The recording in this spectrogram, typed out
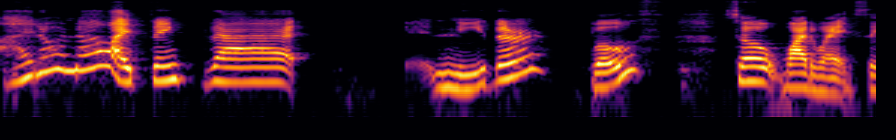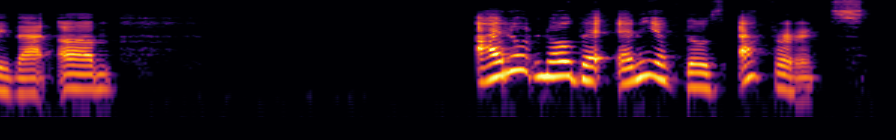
I don't know. I think that neither, both. So why do I say that? Um I don't know that any of those efforts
